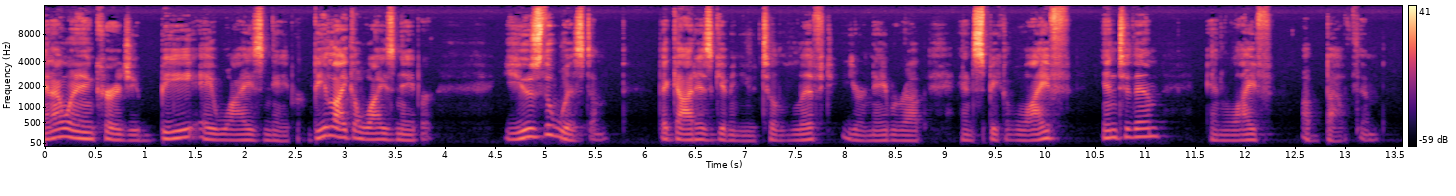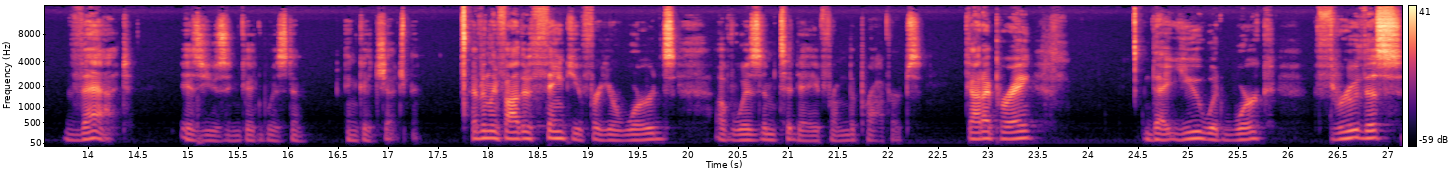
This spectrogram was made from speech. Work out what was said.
And I want to encourage you be a wise neighbor. Be like a wise neighbor. Use the wisdom that God has given you to lift your neighbor up and speak life into them and life about them. That is using good wisdom and good judgment. Heavenly Father, thank you for your words of wisdom today from the Proverbs. God, I pray that you would work through this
